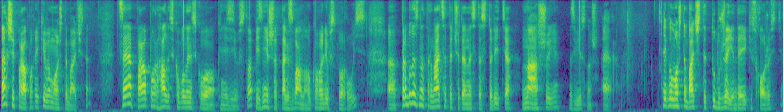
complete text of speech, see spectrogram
Перший прапор, який ви можете бачити, це прапор Галицько-Волинського князівства, пізніше так званого Королівства Русь, е, приблизно 13-14 століття нашої, звісно ж, ери. Як ви можете бачити, тут вже є деякі схожості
